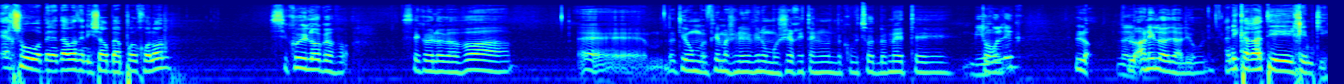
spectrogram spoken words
איכשהו הבן אדם הזה נשאר בהפועל חולון? סיכוי לא גבוה. סיכוי לא גבוה. אה, לדעתי, לפי מה שאני מבין, הוא מושך התעניינות בקבוצות באמת... אה, ביורוליג? לא. לא, אני לא יודע על יורוליג. אני קראתי חימקי.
